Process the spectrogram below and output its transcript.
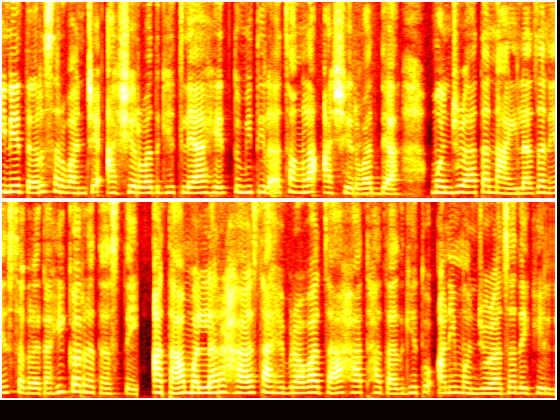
हिने तर सर्वांचे आशीर्वाद घेतले आहेत. तुम्ही तिला चांगला आशीर्वाद द्या. मंजुळा आता नाईला जाणे सगळं काही करत असते. आता मल्हार हा साहेबरावाचा हात हातात घेतो आणि मंजुळाचा देखील.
